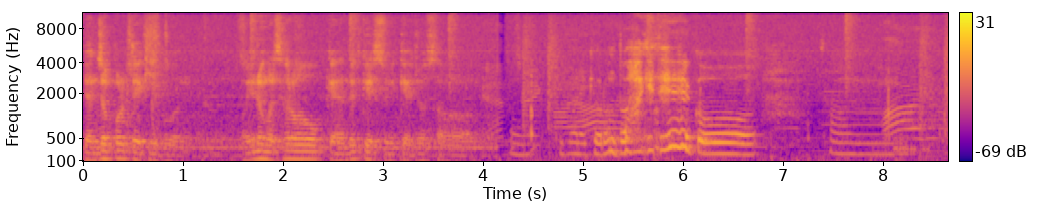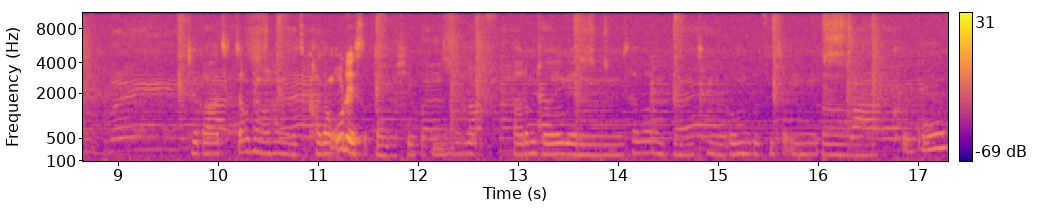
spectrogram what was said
면접 볼 때 기분 뭐 이런 걸 새롭게 느낄 수 있게 해줘서. 어, 이번에 결혼도 하게 되고 참 제가 직장 생활 하면서 가장 오래 있었던 곳이거든요. 그래서 나름 저에게는 새바람 보는 참 여러모로 진짜 의미가 크고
